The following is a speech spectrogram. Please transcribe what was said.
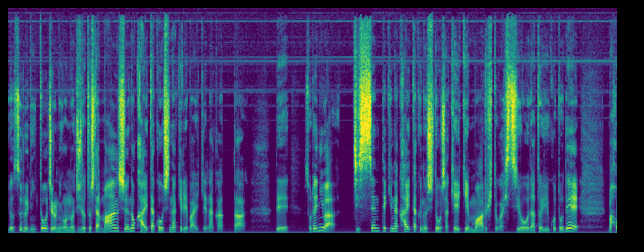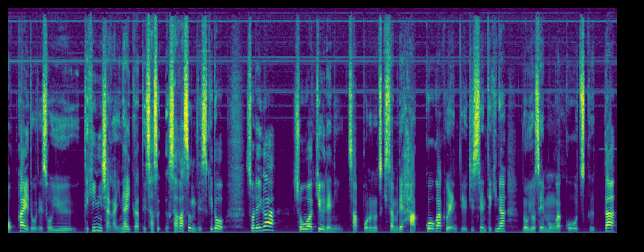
要するに当時の日本の事情としては満州の開拓をしなければいけなかったでそれには実践的な開拓の指導者経験もある人が必要だということで、まあ、北海道でそういう適任者がいないかって探すんですけどそれが昭和9年に札幌の月寒で八甲学園っていう実践的な農業専門学校を作った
